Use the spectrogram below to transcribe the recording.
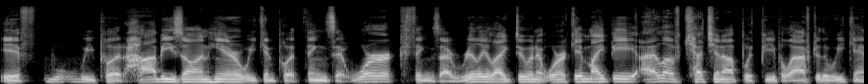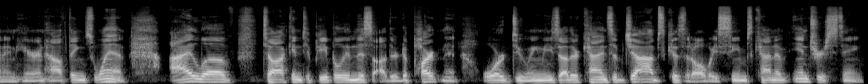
if we put hobbies on here. We can put things at work, things I really like doing at work. It might be, I love catching up with people after the weekend and hearing how things went. I love talking to people in this other department or doing these other kinds of jobs because it always seems kind of interesting.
